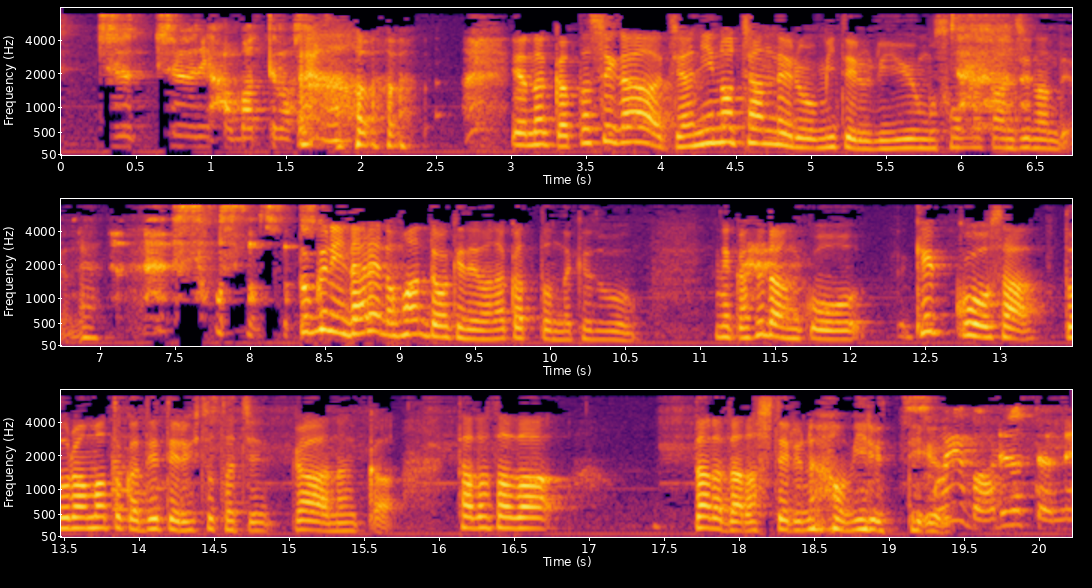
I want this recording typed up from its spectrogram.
術中にはまってます いやなんか私がジャニのチャンネルを見てる理由もそんな感じなんだよね。そうそうそう特に誰のファンってわけではなかったんだけどなんか普段こう結構さドラマとか出てる人たちがなんかただただダラダラしてるのを見るっていう。そういえばあれだったよね。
